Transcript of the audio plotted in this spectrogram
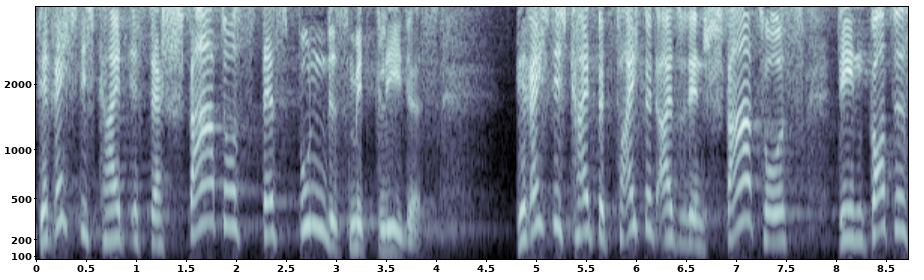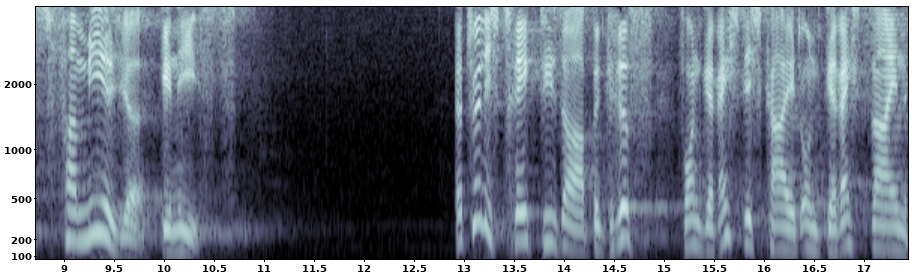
Gerechtigkeit ist der Status des Bundesmitgliedes. Gerechtigkeit bezeichnet also den Status, den Gottes Familie genießt. Natürlich trägt dieser Begriff von Gerechtigkeit und Gerechtsein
